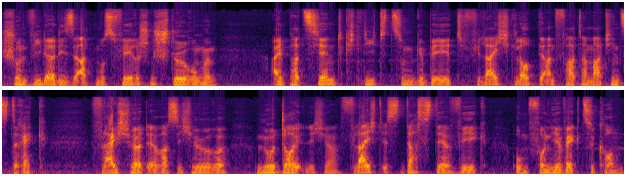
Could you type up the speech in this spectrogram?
Schon wieder diese atmosphärischen Störungen. Ein Patient kniet zum Gebet. Vielleicht glaubt er an Vater Martins Dreck. Vielleicht hört er, was ich höre, nur deutlicher. Vielleicht ist das der Weg, um von hier wegzukommen.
